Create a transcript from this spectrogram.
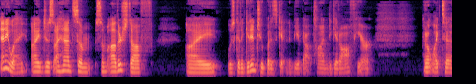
anyway, I just I had some some other stuff I was going to get into, but it's getting to be about time to get off here. I don't like to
